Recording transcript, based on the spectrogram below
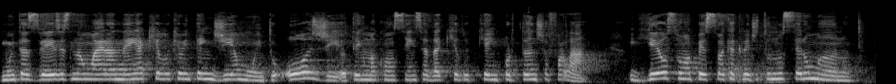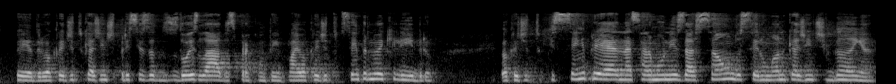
muitas vezes não era nem aquilo que eu entendia muito. Hoje eu tenho uma consciência daquilo que é importante eu falar. E eu sou uma pessoa que acredito no ser humano, Pedro. Eu acredito que a gente precisa dos dois lados para contemplar. Eu acredito sempre no equilíbrio. Eu acredito que sempre é nessa harmonização do ser humano que a gente ganha,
